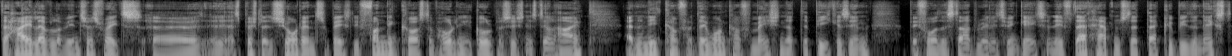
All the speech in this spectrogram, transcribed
the high level of interest rates, uh, especially at the short end, so basically funding cost of holding a gold position is still high, and they need comfort. They want confirmation that the peak is in before they start really to engage. And if that happens, that that could be the next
